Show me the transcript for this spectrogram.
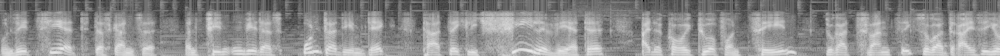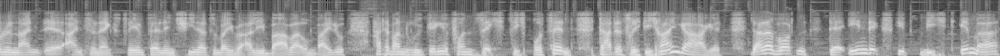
und seziert das Ganze, dann finden wir, dass unter dem Deck tatsächlich viele Werte eine Korrektur von 10 sogar 20, sogar 30 und in äh, einzelnen Extremfällen in China, zum Beispiel Alibaba und Baidu, hatte man Rückgänge von 60 Prozent. Da hat es richtig reingehagelt. In anderen Worten, der Index gibt nicht immer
